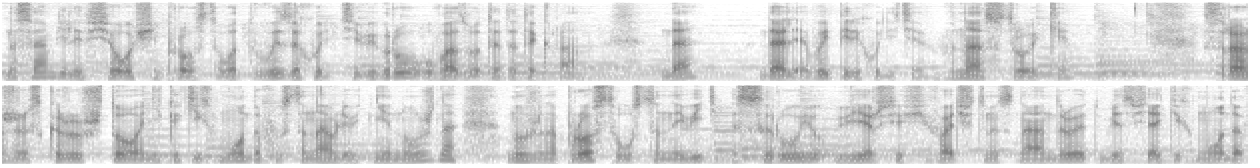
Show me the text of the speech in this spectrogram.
На самом деле все очень просто. Вот вы заходите в игру, у вас вот этот экран, да? Далее вы переходите в настройки, Сразу же скажу, что никаких модов устанавливать не нужно. Нужно просто установить сырую версию FIFA 14 на Android без всяких модов.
